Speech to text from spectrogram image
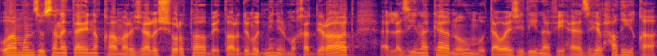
ومنذ سنتين قام رجال الشرطة بطرد مدمني المخدرات الذين كانوا متواجدين في هذه الحديقة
